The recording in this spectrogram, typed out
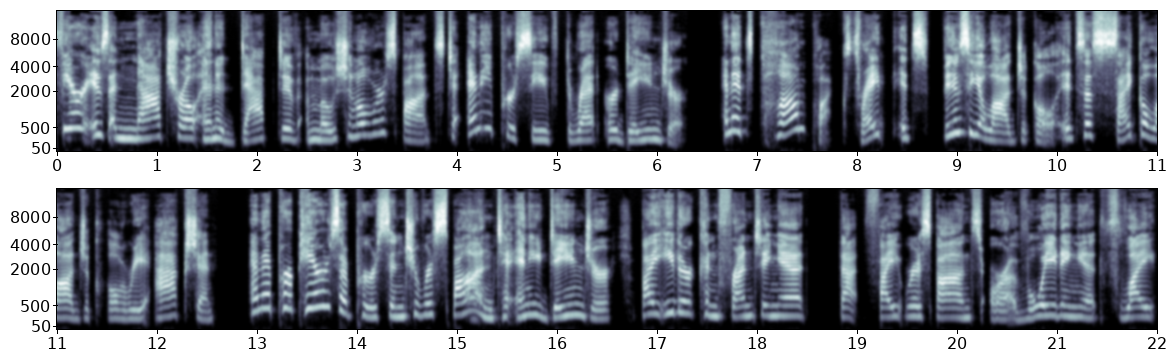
Fear is a natural and adaptive emotional response to any perceived threat or danger. And it's complex, right? It's physiological. It's a psychological reaction. And it prepares a person to respond to any danger by either confronting it, that fight response, or avoiding it, flight,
